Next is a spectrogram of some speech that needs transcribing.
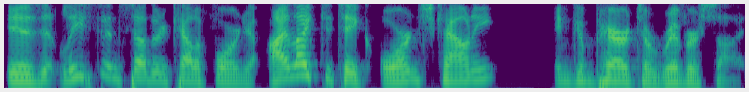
is at least in Southern California, I like to take Orange County and compare it to Riverside,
